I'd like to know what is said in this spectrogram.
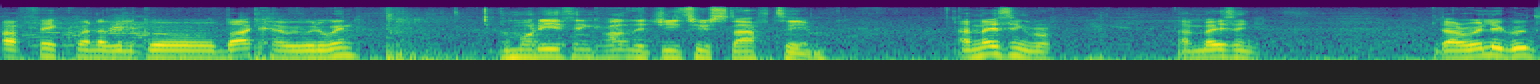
I think when I will go back, I will win. And what do you think about the G2 staff team? Amazing, bro. Amazing. They're really good.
